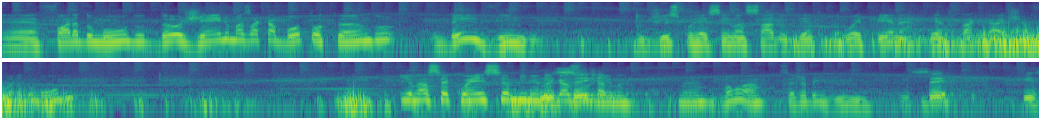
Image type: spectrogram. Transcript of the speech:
é, Fora do Mundo do Eugênio, mas acabou tocando Bem-vindo, do disco recém-lançado dentro do EP, né, dentro da caixa Fora do Mundo. E na sequência, Menina Que seja- Gasolina. né? Vamos lá, seja bem-vindo. Que, se- que-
